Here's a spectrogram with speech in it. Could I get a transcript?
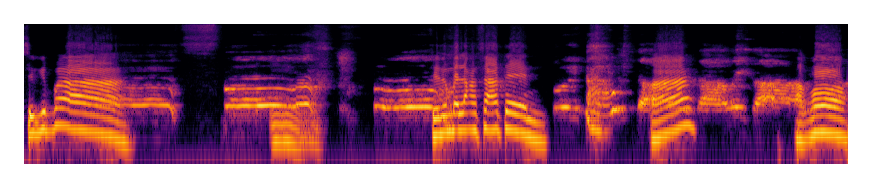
Sige pa. Mm. Sino malakas sa atin? Ha? Ako.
